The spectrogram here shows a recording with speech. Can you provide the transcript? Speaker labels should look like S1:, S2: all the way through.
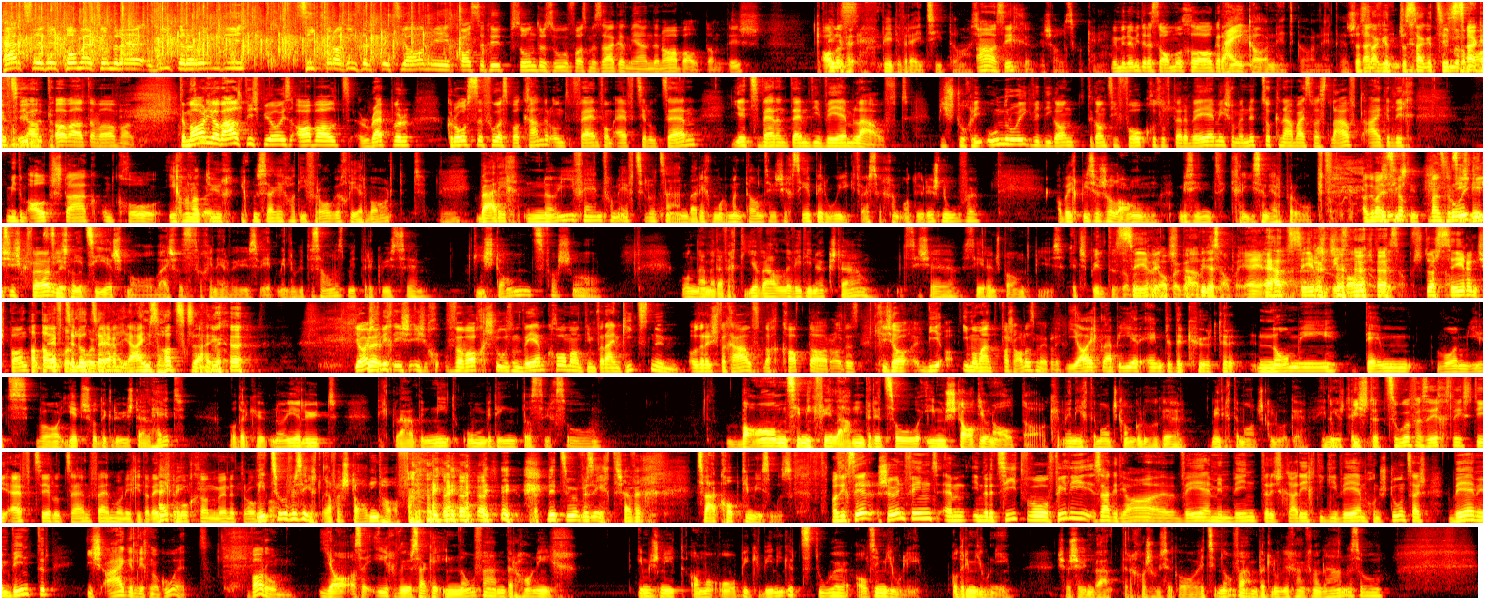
S1: Herzlich willkommen zu einer weiteren Runde. Sikora Gisler Spezial. Wir passen heute besonders auf, was wir sagen. Wir haben einen Anwalt am Tisch.
S2: Alles... Bei der Freizeit da.
S1: Ah, sicher.
S2: Ist alles okay.
S1: Wir müssen nicht wieder eine Sammelklage
S2: Nein, gar nicht, gar nicht.
S3: Das, das, sagen, das sagen sie immer
S1: das am Anfang. Immer die Anwalt am Anfang. Der Mario Welt ist bei uns Anwalt, Rapper, grosser Fußballkenner und Fan vom FC Luzern. Jetzt, während die WM läuft, bist du ein bisschen unruhig, weil der ganze Fokus auf der WM ist und man nicht so genau weiß, was läuft eigentlich mit dem Alpsteg und Co.
S2: Ich habe natürlich, ich muss sagen, ich habe die Frage ein bisschen erwartet. Mhm. Wäre ich neu Fan vom FC Luzern, wäre ich momentan sehr beruhigt. Weißt, ich könnte mal durchschnaufen. Aber ich bin ja schon lange. Wir sind krisenerprobt.
S1: Also wenn es ruhig ist, ist, es gefährlich?
S2: Es ist nicht das erste Mal, weißt, was so nervös wird. Wir schauen das alles mit einer gewissen Distanz fast schon an. Und nehmen einfach die Wellen wie die nächste auch. Das ist äh, sehr entspannt bei uns.
S1: Jetzt spielt es aber
S3: sehr entspannt.
S2: Das aber. Ja, ja.
S3: Er hat sehr entspannt. du hast sehr entspannt hat FC Luzern in einem Satz gesagt.
S1: ja, weißt, vielleicht ist, ist, verwachst du aus dem WM-Koma und im Verein gibt es nicht mehr. Oder er ist verkauft nach Katar. Oder es ist ja wie im Moment fast alles möglich.
S2: Ja, ich glaube, ihr entweder gehört er noch mehr dem, was jetzt, jetzt schon der grösste Teil hat, oder gehört neue Leute. Ich glaube nicht unbedingt, dass sich so wahnsinnig viel ändert so im Stadionalltag. Wenn ich den Match schauen kann, werde ich den Match schauen.
S1: Du bist der zuversichtlichste FC Luzern-Fan, den ich in den letzten hey, Wochen und Monaten getroffen habe.
S2: Nicht zuversichtlich, einfach standhaft. nicht zuversichtlich, einfach Zweckoptimismus.
S1: Was ich sehr schön finde, ähm, in einer Zeit, wo viele sagen, ja, WM im Winter ist keine richtige WM, kommst du und sagst, WM im Winter ist eigentlich noch gut. Warum?
S2: Ja, also ich würde sagen, im November habe ich im Schnitt am Abend weniger zu tun als im Juli oder im Juni. Es ist ja schön Wetter, kannst rausgehen. Jetzt im November schaue ich eigentlich noch gerne so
